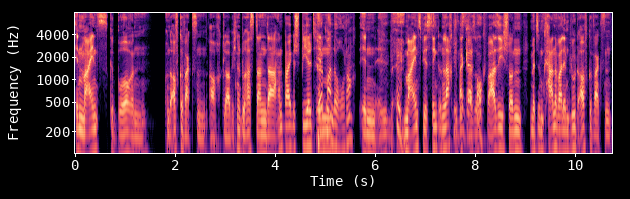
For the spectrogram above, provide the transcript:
in Mainz geboren und aufgewachsen auch, glaube ich. Ne? Du hast dann da Handball gespielt. Hört in, man doch, oder? In, in Mainz, wie es singt und lacht. Du bist also quasi schon mit dem Karneval im Blut aufgewachsen.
